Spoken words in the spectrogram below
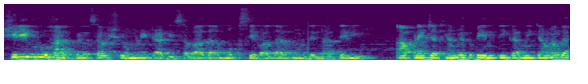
ਸ਼੍ਰੀ ਗੁਰੂ ਹਰਗੋਬਿੰਦ ਸਾਹਿਬ ਸ਼੍ਰੋਮਣੀ ਢਾਡੀ ਸਭਾ ਦਾ ਮੁੱਖ ਸੇਵਾਦਾਰ ਹੋਣ ਦੇ ਨਾਤੇ ਵੀ ਆਪਣੇ ਜਥਿਆਂ ਨੂੰ ਇੱਕ ਬੇਨਤੀ ਕਰਨੀ ਚਾਹਾਂਗਾ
